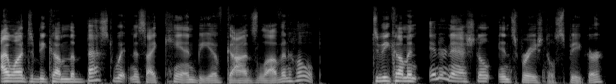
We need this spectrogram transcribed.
I want to become the best witness I can be of God's love and hope, to become an international inspirational speaker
